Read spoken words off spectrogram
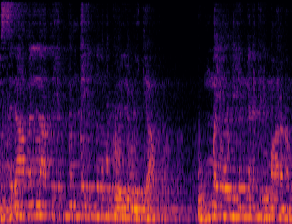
ഇസ്ലാമല്ലാത്ത എന്തുണ്ട് എന്ന് നമുക്ക് വെല്ലുവിളിക്കാം. ഉമ്മയോട് എങ്ങനെ പെരുമാറണം?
